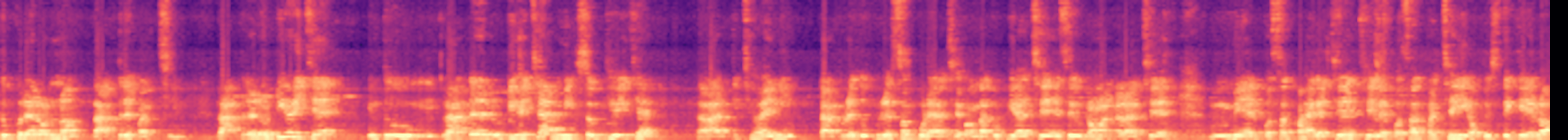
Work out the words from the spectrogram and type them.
দুপুরের অন্য রাত্রে পাচ্ছি। রাত্রে রুটি হয়েছে, কিন্তু রাতে রুটি হয়েছে আর মিক্স সবজি হয়েছে আর কিছু হয়নি। তারপরে দুপুরে সব পড়ে আছে, বাঁধাকপি আছে, সেউ টমাটার আছে, মেয়ের প্রসাদ পাওয়া গেছে, ছেলে প্রসাদ পাচ্ছে, এই অফিস থেকে এলো।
